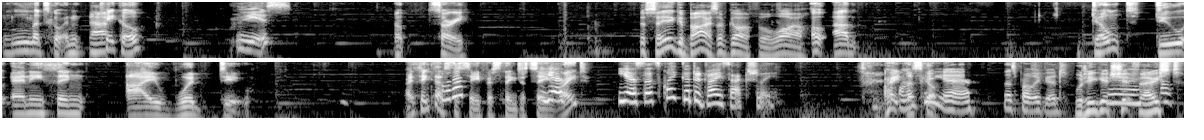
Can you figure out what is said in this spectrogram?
let's go. And Uh, Keiko. Yes. Oh, sorry. just say your goodbyes. I've got it for a while. Oh, um. Don't do anything I would do. I think that's Well, the that's- safest thing to say, yes. right? Yes, that's quite good advice, actually. All right, let's go. yeah, that's probably good. Would he get Yeah. shit faced?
